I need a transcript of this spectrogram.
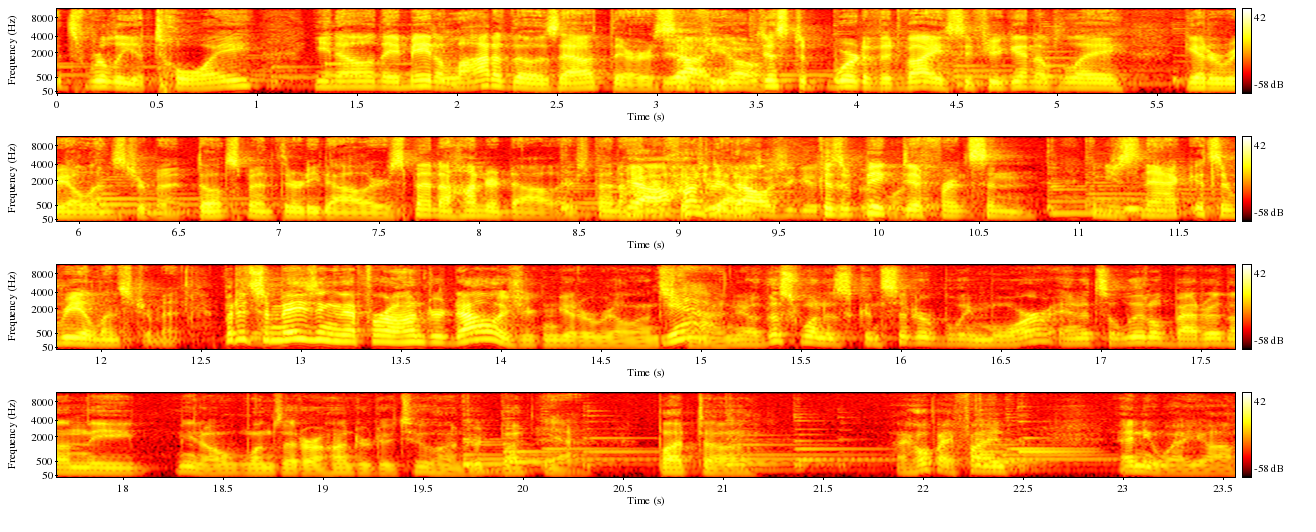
it's really a toy. You know, they made a lot of those out there. So Yeah, if I you know. just a word of advice, if you're gonna play, get a real instrument. Don't spend thirty dollars. Spend hundred dollars. Spend Yeah, hundred fifty $100 because a big one. difference, and you snack. It's a real instrument. But it's amazing that for hundred dollars you can get a real instrument. Yeah. You know, this one is considerably more, and it's a little better than the you know ones that are hundred or two hundred. But Yeah. But uh, I hope I find. Anyway, uh,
